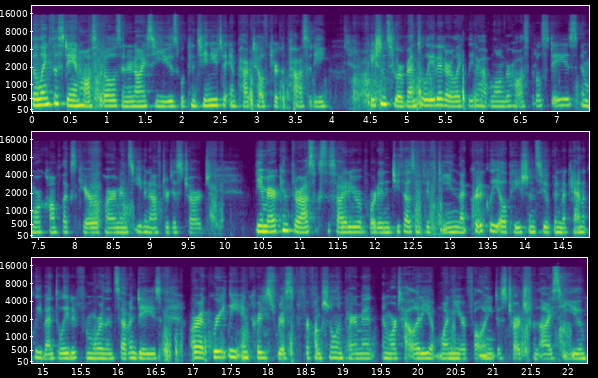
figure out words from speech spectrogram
The length of stay in hospitals and in ICUs will continue to impact healthcare capacity. Patients who are ventilated are likely to have longer hospital stays and more complex care requirements even after discharge. The American Thoracic Society reported in 2015 that critically ill patients who have been mechanically ventilated for more than seven days are at greatly increased risk for functional impairment and mortality at one year following discharge from the ICU.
